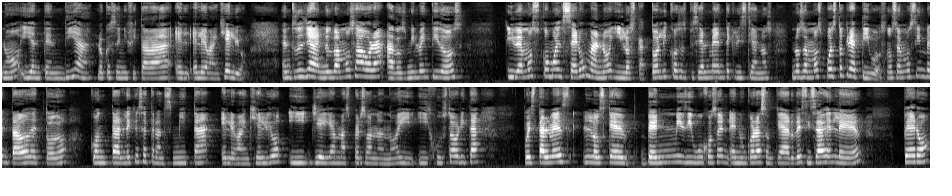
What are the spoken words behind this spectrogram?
¿no? Y entendía lo que significaba el, el Evangelio. Entonces ya nos vamos ahora a 2022 y vemos cómo el ser humano y los católicos, especialmente cristianos, nos hemos puesto creativos, nos hemos inventado de todo con tal de que se transmita el Evangelio y llegue a más personas, ¿no? Y, y justo ahorita, pues tal vez los que ven mis dibujos en, en un corazón que arde sí saben leer, pero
